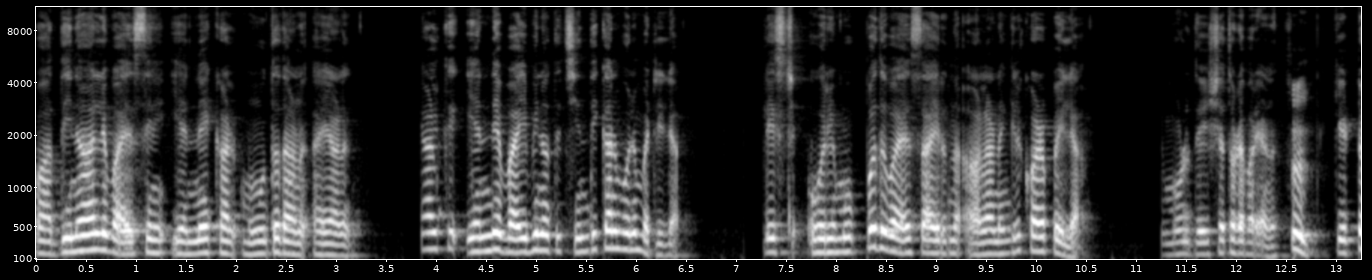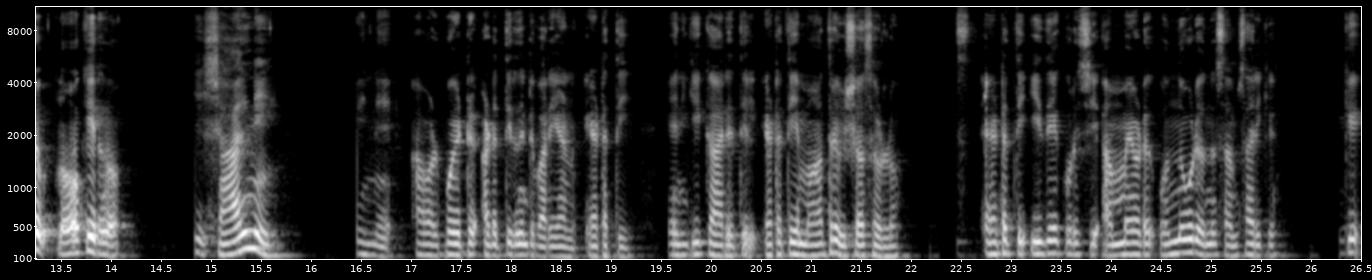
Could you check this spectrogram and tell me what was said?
പതിനാല് വയസ്സിന് എന്നേക്കാൾ മൂത്തതാണ് അയാൾ അയാൾക്ക് എന്റെ വൈബിനൊത്ത് ചിന്തിക്കാൻ പോലും പറ്റില്ല. ലിസ്റ്റ് ഒരു മുപ്പത് വയസ്സായിരുന്ന ആളാണെങ്കിൽ കുഴപ്പമില്ല. മോൾ ദേഷ്യത്തോടെ പറയാണ്. "ഹും, കിട്ടും. നോക്കിയിരുന്നോ? ഈ ശാലിനി പിന്നെ അവൾ പോയിട്ട് അടുത്തിരുന്നിട്ട് പറയാണ്. ഏട്ടത്തി എനിക്ക് ഈ കാര്യത്തിൽ ഏട്ടത്തിയെ മാത്രമേ വിശ്വാസമുള്ളൂ. ഏട്ടത്തി ഇതേക്കുറിച്ച് അമ്മയോട് ഒന്നുകൂടി ഒന്ന് സംസാരിക്കും. എനിക്ക്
